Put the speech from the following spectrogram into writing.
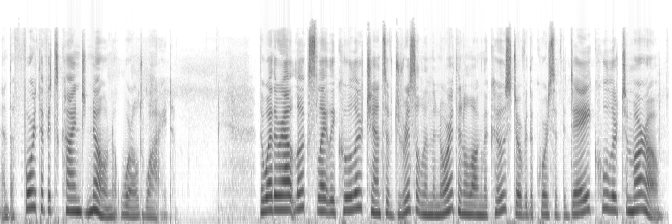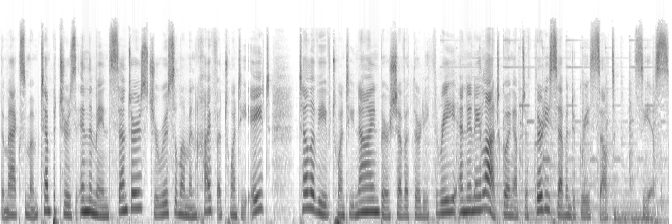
and the fourth of its kind known worldwide. The weather outlook slightly cooler, chance of drizzle in the north and along the coast over the course of the day. Cooler tomorrow. The maximum temperatures in the main centers Jerusalem and Haifa 28, Tel Aviv 29, Beersheba 33, and in Eilat going up to 37 degrees Celsius.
